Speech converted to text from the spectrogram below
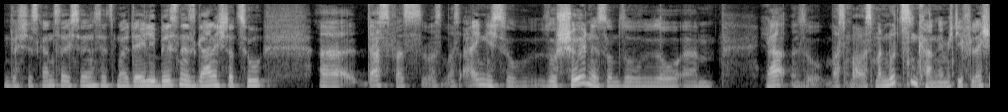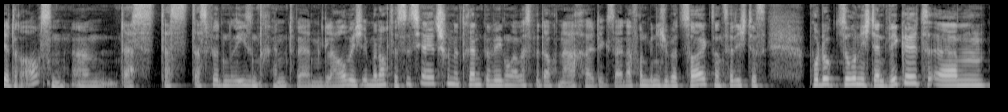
durch das Ganze, ich es jetzt mal Daily Business, gar nicht dazu, äh, das, was, was, was eigentlich so, so schön ist und so, so ähm, ja, also was man, was man nutzen kann, nämlich die Fläche draußen, ähm, das, das, das wird ein Riesentrend werden, glaube ich immer noch. Das ist ja jetzt schon eine Trendbewegung, aber es wird auch nachhaltig sein. Davon bin ich überzeugt, sonst hätte ich das Produkt so nicht entwickelt. Ähm,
